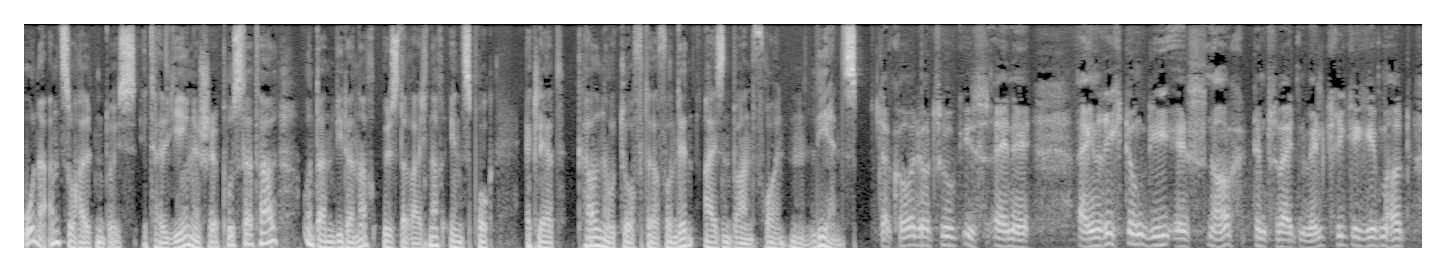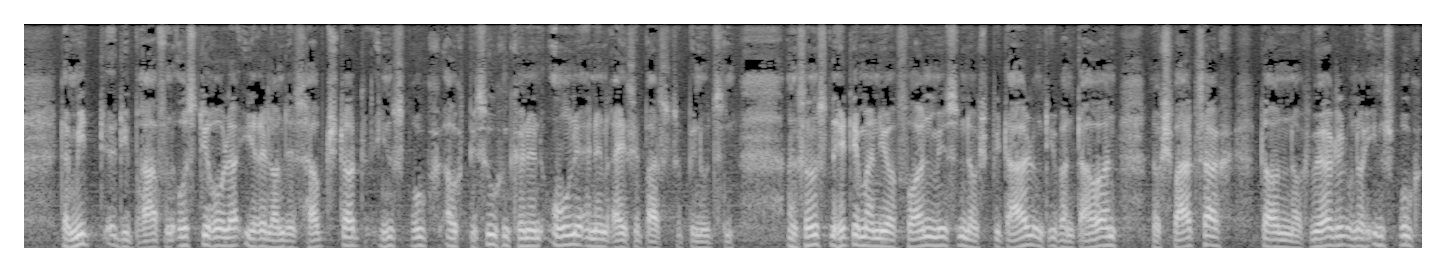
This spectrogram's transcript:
ohne anzuhalten durchs italienische Pustertal und dann wieder nach Österreich nach Innsbruck, erklärt Karl Notdurfter von den Eisenbahnfreunden Lienz. Der Korridorzug ist eine Einrichtung, die es nach dem Zweiten Weltkrieg gegeben hat, damit die braven Osttiroler ihre Landeshauptstadt Innsbruck auch besuchen können, ohne einen Reisepass zu benutzen. Ansonsten hätte man ja fahren müssen nach Spital und über den Dauern, nach Schwarzach, dann nach Wörgl und nach Innsbruck.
